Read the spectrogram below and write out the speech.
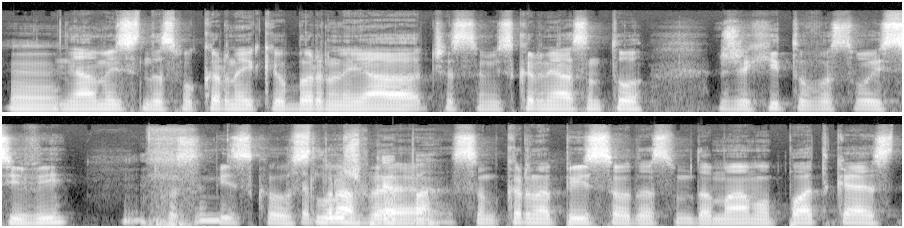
Mm. Ja, mislim, da smo kar nekaj obrnili. Ja, če sem iskren, jaz sem to že hitel v svoj CV. Ko sem iskal službe, pa? sem kar napisal, da, sem, da imamo podcast,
